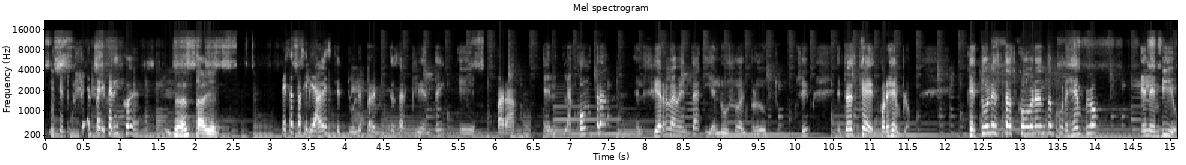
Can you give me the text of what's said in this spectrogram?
el periférico No, está bien. Estas facilidades que tú le permites al cliente eh, para la compra, el cierre la venta y el uso del producto. ¿sí? Entonces, ¿qué es? Por ejemplo, que tú le estás cobrando, por ejemplo, el envío.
